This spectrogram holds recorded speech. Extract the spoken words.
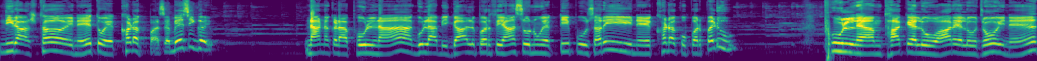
નિરાશ થઈને એ તો એક ખડક પાસે બેસી ગયું. નાનકડા ફૂલના ગુલાબી ગાલ પરથી આંસુનું એક ટીપું સરીને ખડક ઉપર પડ્યું. ફૂલને આમ થાકેલું, હારેલું જોઈને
